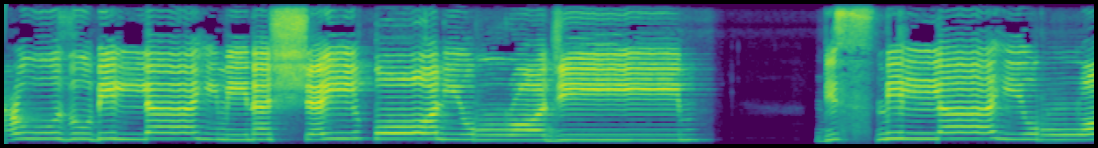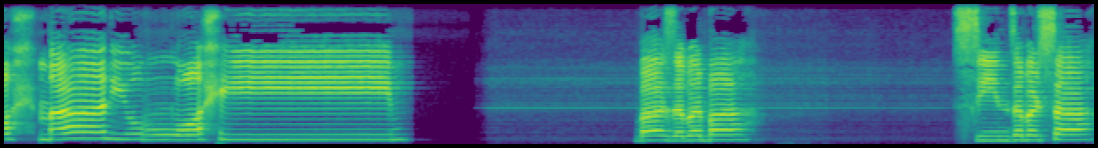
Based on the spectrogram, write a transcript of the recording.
أعوذ بالله من الشيطان الرجيم. بسم الله الرحمن الرحيم. با زبر با. سين زبر سا.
